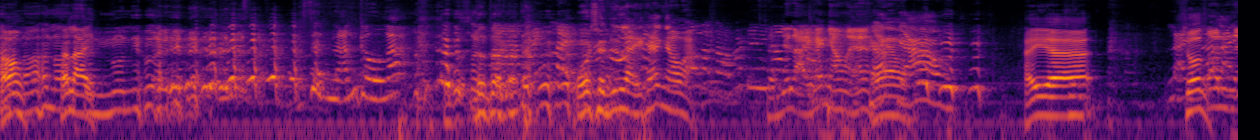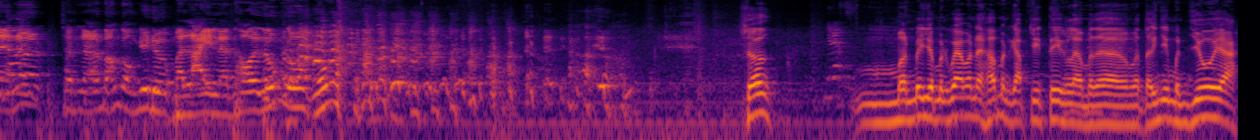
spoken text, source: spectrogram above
Không, nó, này. xình luôn như vậy. Xin là anh cường á. Từ từ ủa xin với lầy khác nhau à? Sình với lầy khác nhau mà. Khác nhau. hay Xuân Sình là nó Sình là nó vẫn còn đi được mà lầy là thôi lút luôn. Đúng Sơn mình bây giờ mình qua bên này hả? Mình gặp chị Tiền là mình ờ, mà tự nhiên mình vui à?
